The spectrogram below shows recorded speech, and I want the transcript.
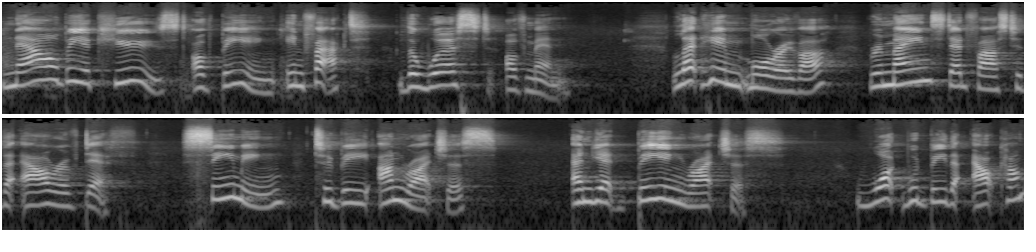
now be accused of being, in fact, the worst of men. Let him, moreover, remain steadfast to the hour of death, seeming to be unrighteous and yet being righteous. What would be the outcome?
